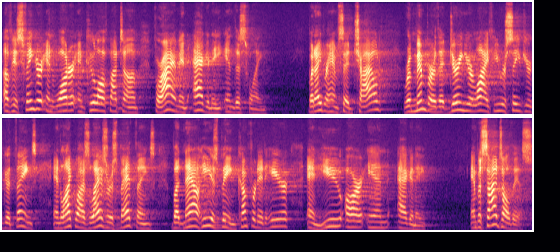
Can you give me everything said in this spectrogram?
of his finger in water and cool off my tongue, for I am in agony in this flame. But Abraham said, Child, remember that during your life you received your good things, and likewise Lazarus bad things. But now he is being comforted here, and you are in agony. And besides all this,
